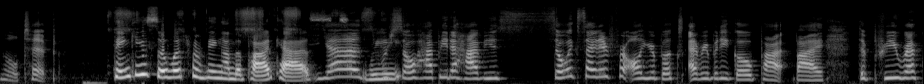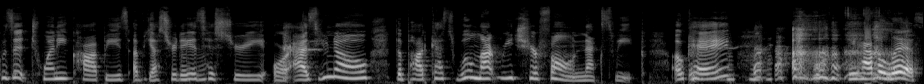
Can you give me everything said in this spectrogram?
little tip Thank you so much for being on the podcast. Yes, we... are so happy to have you. So excited for all your books. Everybody go buy the prerequisite 20 copies of Yesterday is mm-hmm. History, or as you know, the podcast will not reach your phone next week. Okay? We have a list.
